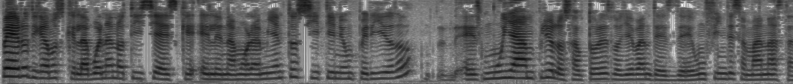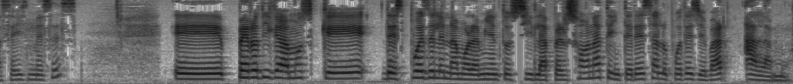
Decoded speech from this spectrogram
Pero digamos que la buena noticia es que el enamoramiento sí tiene un periodo, es muy amplio, los autores lo llevan desde un fin de semana hasta seis meses. Eh, pero digamos que después del enamoramiento, si la persona te interesa, lo puedes llevar al amor.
